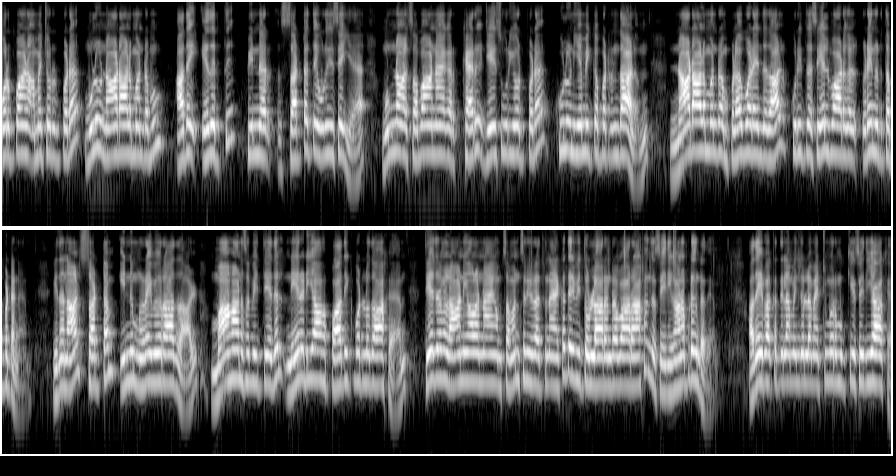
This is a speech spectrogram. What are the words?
பொறுப்பான அமைச்சர் உட்பட முழு நாடாளுமன்றமும் அதை எதிர்த்து பின்னர் சட்டத்தை உறுதி செய்ய முன்னாள் சபாநாயகர் கரு ஜெயசூரிய உட்பட குழு நியமிக்கப்பட்டிருந்தாலும் நாடாளுமன்றம் பிளவடைந்ததால் குறித்த செயல்பாடுகள் இடைநிறுத்தப்பட்டன. இதனால் சட்டம் இன்னும் நிறைவேறாததால் மாகாண சபை தேர்தல் நேரடியாக பாதிக்கப்பட்டுள்ளதாக தேர்தல்கள் ஆணையாளர் நாயகம் சமன் ரத்நாயக்க தெரிவித்துள்ளார் என்றவாறாக அந்த செய்தி காணப்படுகின்றது. அதே பக்கத்தில் அமைந்துள்ள மற்றொரு முக்கிய செய்தியாக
